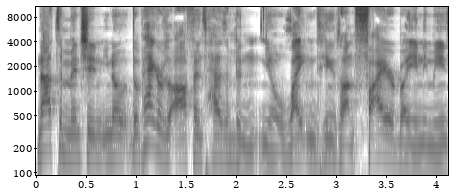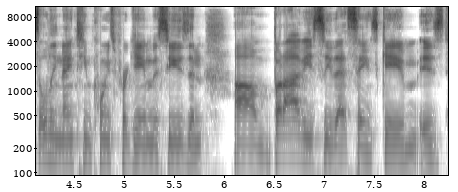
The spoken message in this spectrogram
Not to mention, you know, the Packers offense hasn't been you know lighting teams on fire by any means. Only 19 points per game this season, um, but obviously that Saints game is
